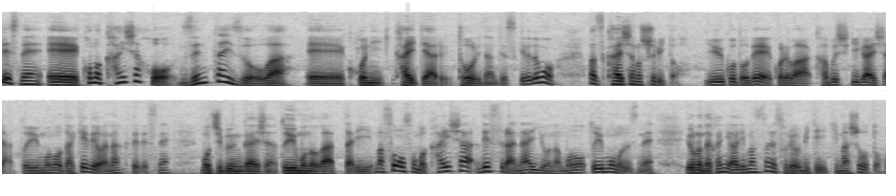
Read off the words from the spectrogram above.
でですね、えー、この会社法全体像は、えー、ここに書いてある通りなんですけれどもまず会社の種類ということでこれは株式会社というものだけではなくてですね持ち分会社というものがあったり、まあ、そもそも会社ですらないようなものというものですね世の中にはありますのでそれを見ていきましょうと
